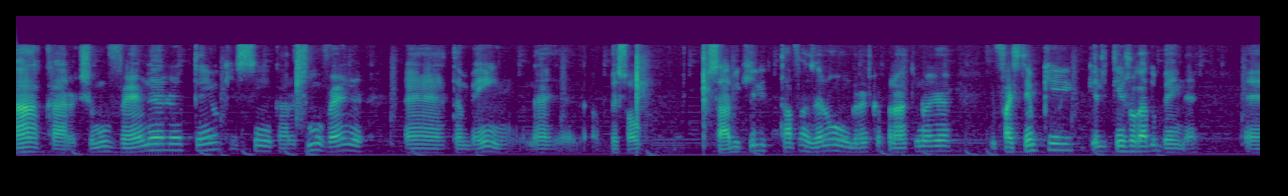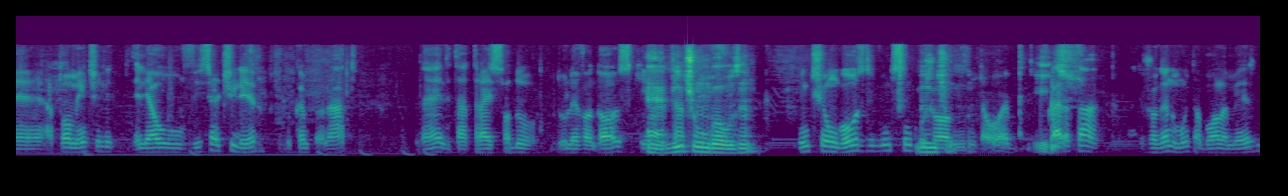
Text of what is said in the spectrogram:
Ah, cara, o Timo Werner eu tenho que sim, cara. O Timo Werner é, também, né? O pessoal sabe que ele tá fazendo um grande campeonato né, e faz tempo que, que ele tem jogado bem, né? É, atualmente ele, ele é o vice-artilheiro do campeonato, né? Ele tá atrás só do, do Lewandowski. É, 21 tá gols, né? 21 gols e 25 20. jogos. Então é, o cara tá jogando muita bola mesmo.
